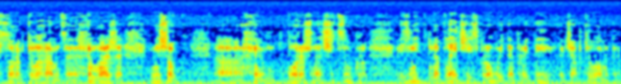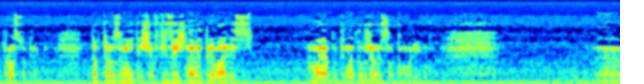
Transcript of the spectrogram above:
40 кілограм це майже мішок е, борошна чи цукру. Візьміть на плечі і спробуйте пройти хоча б кілометр, просто пройти. Тобто розумієте, що фізична витривалість має бути на дуже високому рівні. Е,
